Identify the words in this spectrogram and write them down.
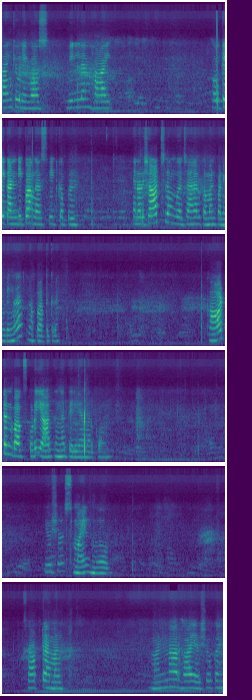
Thank you Nivas. Villain hi. Okay கண்டிப்பாங்க ஸ்வீட் கப்புள் என்னோட ஷார்ட்ஸில் உங்கள் சேனல் கமெண்ட் பண்ணிவிடுங்க நான் பார்த்துக்கிறேன் காட்டன் பாக்ஸ் கூட யாருக்குங்க தெரியாமல் இருக்கும்? யூஷுவல் ஸ்மைல் மோர் சாப்பிட்டாமல் Mannar hi Ashokan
